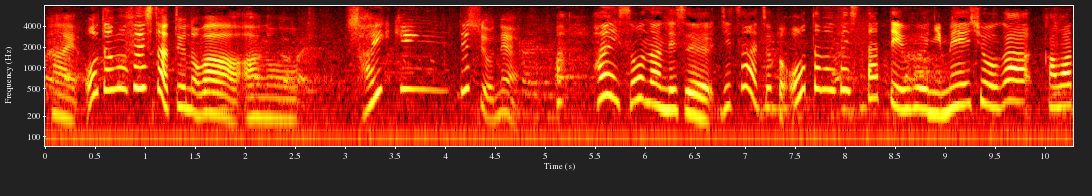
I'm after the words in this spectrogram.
はい、はい、オータムフェスタっていうのはあの最近ですよね。あはいそうなんです。実はちょっとオータムフェスタっていう風に名称が変わっ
